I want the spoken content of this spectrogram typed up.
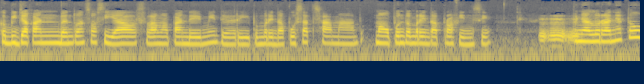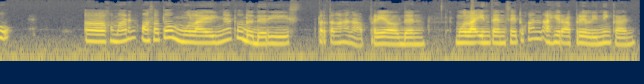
kebijakan bantuan sosial selama pandemi dari pemerintah pusat sama maupun pemerintah provinsi. Penyalurannya tuh eh, kemarin salah tuh mulainya tuh udah dari pertengahan April dan mulai intensnya itu kan akhir April ini kan.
